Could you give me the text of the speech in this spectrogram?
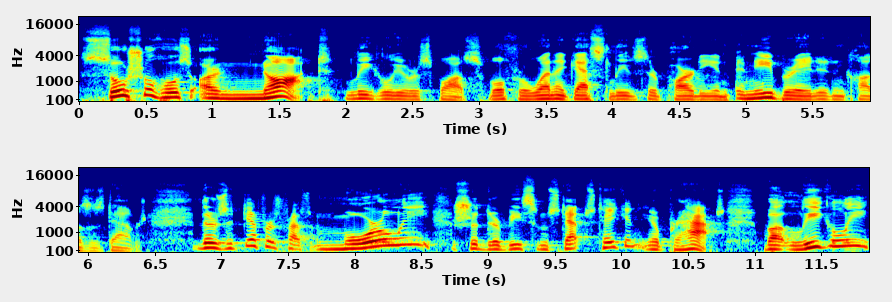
social hosts are not legally responsible for when a guest leaves their party inebriated and causes damage. There's a difference, perhaps. Morally, should there be some steps taken? You know, perhaps. But legally,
